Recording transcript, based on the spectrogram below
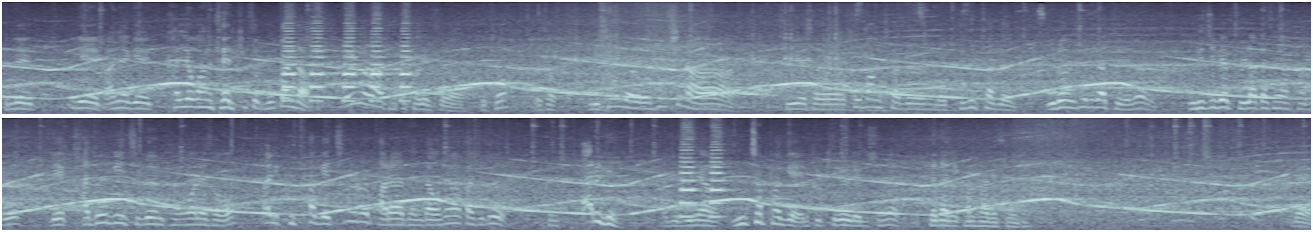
근데 이게 만약에 가려고 하는데 이렇게 못 간다. 얼마나 답답하겠어요. 그렇죠? 그래서 우리 시민 여러분 혹시나 주위에서 소방차든 뭐 구급차든 이런 소리가 들리면 우리 집에 불났다 생각하고 내 가족이 지금 병원에서 빨리 급하게 치료를 받아야 된다고 생각하시고 좀 빠르게 아주 그냥 민첩하게 이렇게 길을 내주시면 대단히 감사하겠습니다. 네.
